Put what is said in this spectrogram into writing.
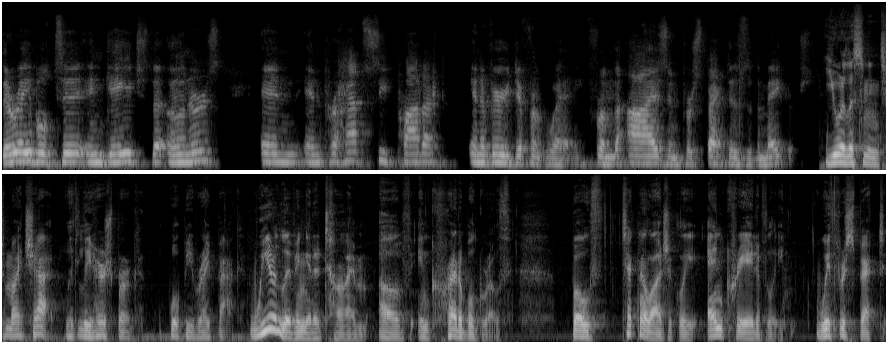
they're able to engage the owners and, and perhaps see product in a very different way from the eyes and perspectives of the makers. You are listening to my chat with Lee Hirschberg. We'll be right back. We are living at a time of incredible growth, both technologically and creatively. with respect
